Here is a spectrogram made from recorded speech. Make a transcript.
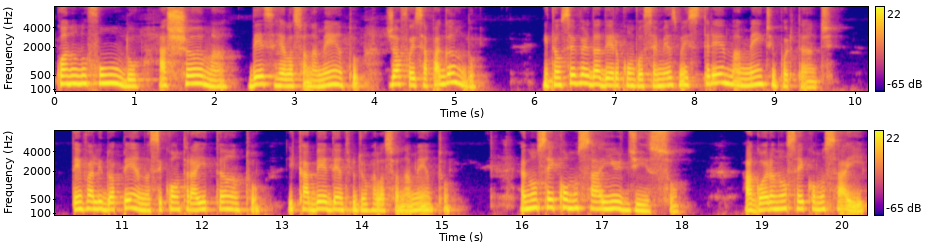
quando no fundo a chama desse relacionamento já foi se apagando. Então, ser verdadeiro com você mesmo é extremamente importante. Tem valido a pena se contrair tanto e caber dentro de um relacionamento? Eu não sei como sair disso. Agora eu não sei como sair.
